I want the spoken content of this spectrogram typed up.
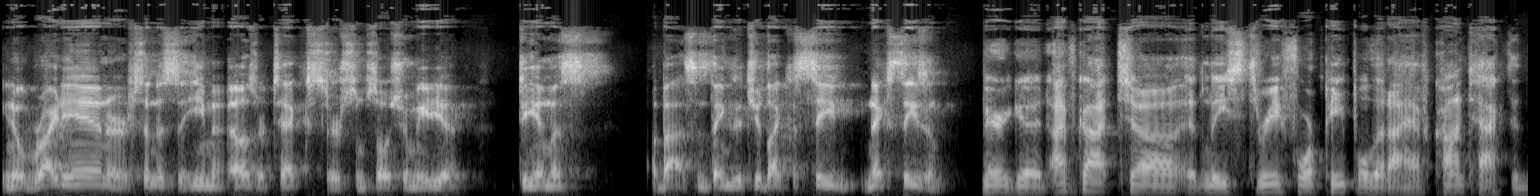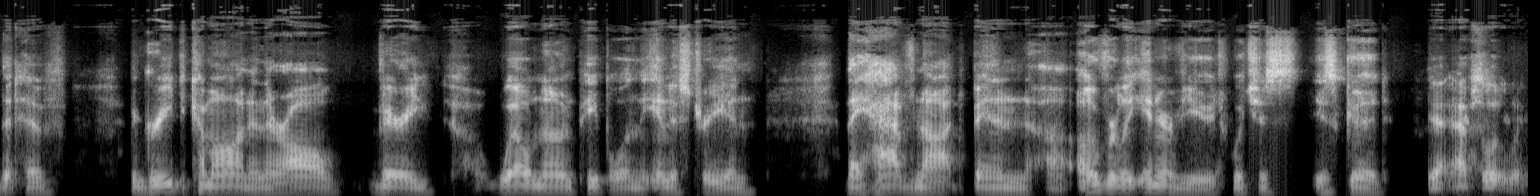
you know, write in or send us some emails or texts or some social media, DM us about some things that you'd like to see next season. Very good. I've got uh, at least three, four people that I have contacted that have agreed to come on, and they're all very uh, well known people in the industry, and they have not been uh, overly interviewed, which is is good. Yeah, absolutely.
